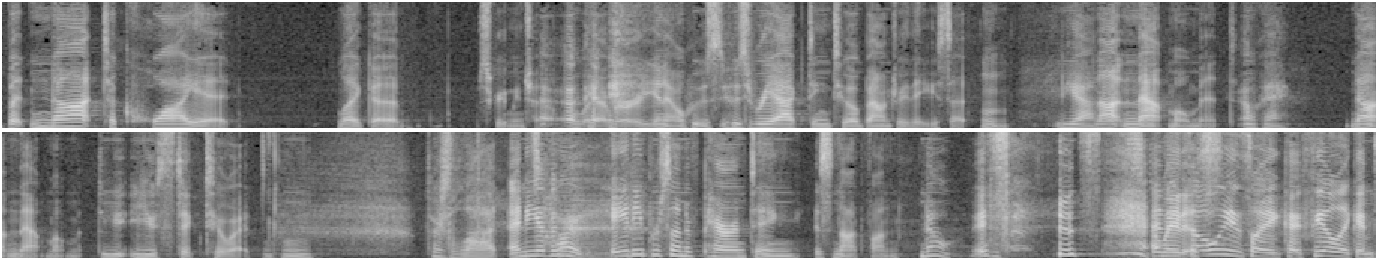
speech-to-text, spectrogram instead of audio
But not to quiet like a screaming child or whatever, you know, who's who's reacting to a boundary that you set. Mm. Yeah. Not in that moment. Okay. Not in that moment. You, you stick to it. There's a lot. Any It's other? hard. 80% of parenting is not fun. No, it's it's and it's is. always like I feel like I'm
